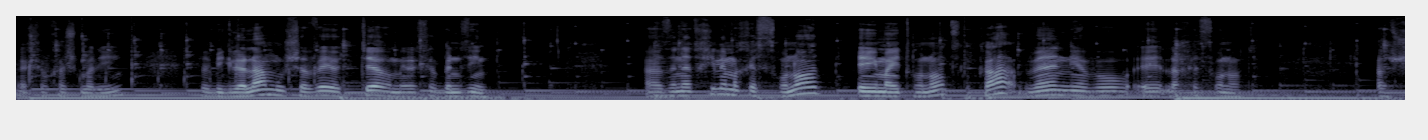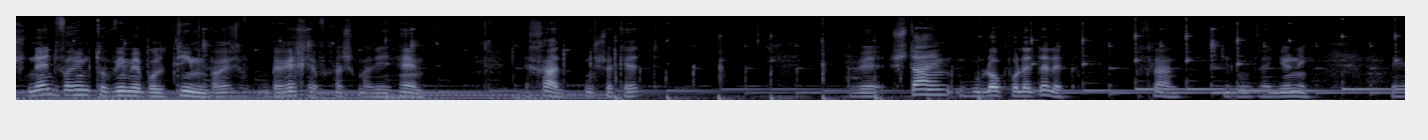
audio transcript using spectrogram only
רכב חשמלי, ובגללם הוא שווה יותר מרכב בנזין. אז אני אתחיל עם החסרונות, אה, עם היתרונות, סליחה, ואני אעבור אה, לחסרונות. אז שני דברים טובים ובולטים ברכב, ברכב חשמלי הם 1. הוא שקט ו-2. הוא לא פולט דלק בכלל, כאילו זה הגיוני. אה,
